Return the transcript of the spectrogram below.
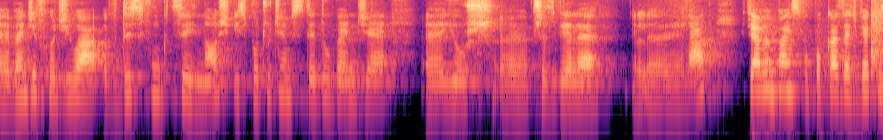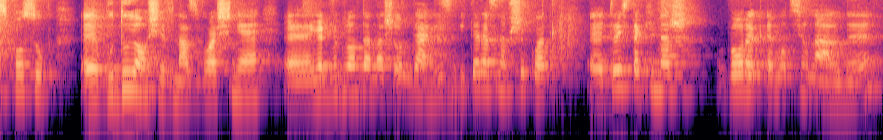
y, będzie wchodziła w dysfunkcyjność i z poczuciem wstydu będzie już przez wiele lat. Chciałabym Państwu pokazać, w jaki sposób budują się w nas właśnie, jak wygląda nasz organizm. I teraz na przykład to jest taki nasz worek emocjonalny.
